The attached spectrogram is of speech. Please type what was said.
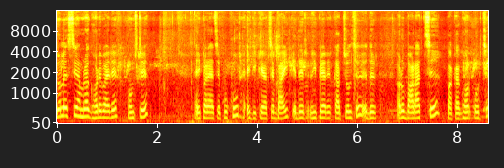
চলে এসেছি আমরা ঘরে বাইরে হোমস্টে এই পারে আছে পুকুর, এইদিকে আছে বাইক এদের রিপেয়ারের কাজ চলছে, এদের আরও বাড়াচ্ছে, পাকা ঘর করছে।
